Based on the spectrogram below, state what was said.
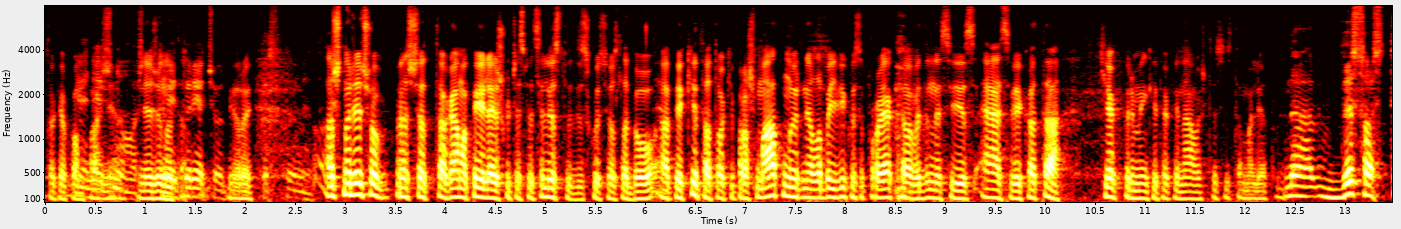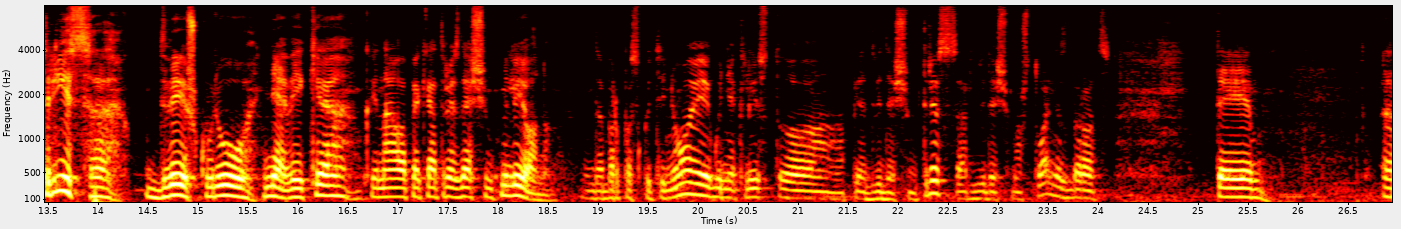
tokia kompanija. Ne, nežinau, aš Nežinote. turėčiau. Gerai. Aš norėčiau, mes čia tą gamą peilį, aišku, čia specialistų diskusijos labiau Taip. apie kitą tokį prašmatnų ir nelabai vykusi projektą, vadinasi jis e-sveikata. Kiek, priminkite, kainavo šitą sistemą Lietuvai? Na, visos trys, dvi iš kurių neveikė, kainavo apie 40 milijonų dabar paskutinioji, jeigu neklystu, apie 23 ar 28 berots. Tai, e,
